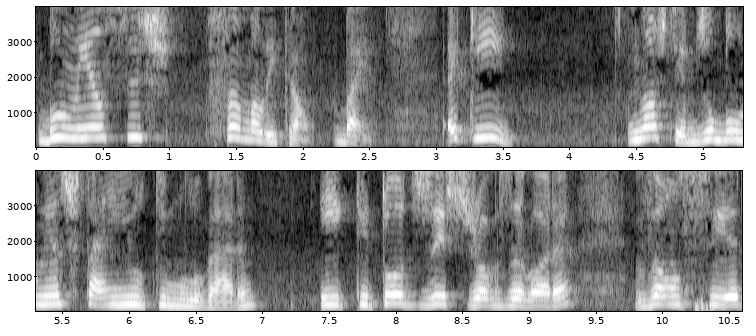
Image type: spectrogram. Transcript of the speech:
Belenenses Famalicão. Bem, aqui nós temos um Belenenses que está em último lugar e que todos estes jogos agora vão ser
